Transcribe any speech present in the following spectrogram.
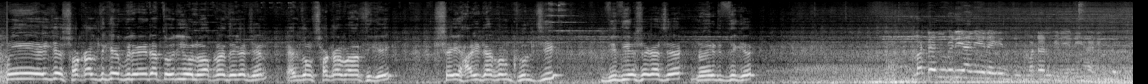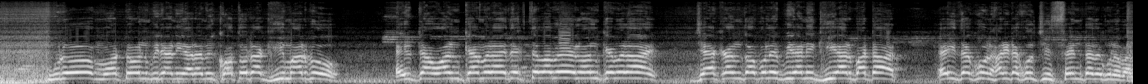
আমি এই যে সকাল থেকে বিরিয়ানিটা তৈরি হলো আপনারা দেখেছেন একদম সকালবেলা থেকেই। সেই হাঁড়িটা এখন খুলছি দিদি এসে গেছে নৈহাটি থেকে। মটন বিরিয়ানি এটা কিন্তু মটন বিরিয়ানি হাঁড়ি। পুরো মটন বিরিয়ানি আর আমি কতটা ঘি মারবো? এইটা অন ক্যামেরায় দেখতে পাবেন অন ক্যামেরায় যে একান্ত আপনের বিরিয়ানি ঘি আর বাটার এই দেখুন, হাঁড়িটা খুলছি, সেন্টটা দেখুন এবার।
